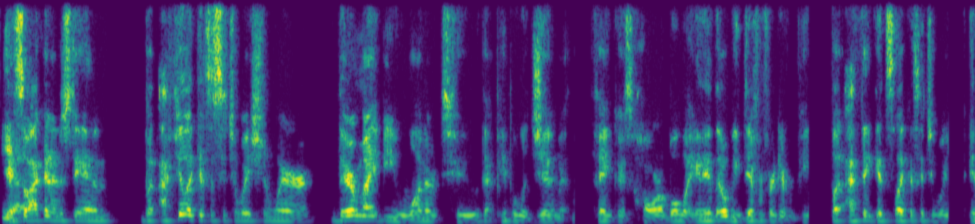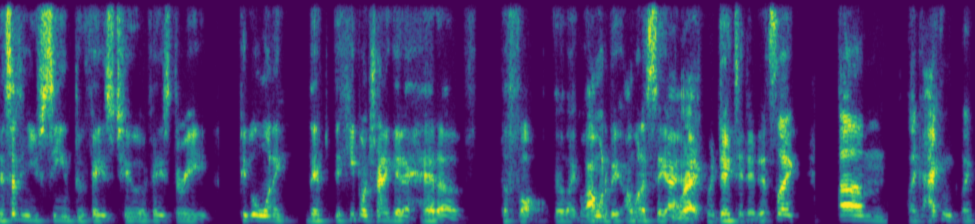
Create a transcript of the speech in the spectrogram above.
Yeah. And so I can understand, but I feel like it's a situation where there might be one or two that people legitimately think is horrible, and they'll be different for different people. But I think it's like a situation, and it's something you've seen through phase two and phase three. People want to, they, they keep on trying to get ahead of the fall. They're like, well, I want to be, I want to say I, right. I predicted it. It's like, um, like I can like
